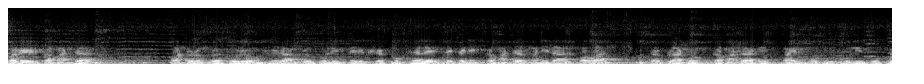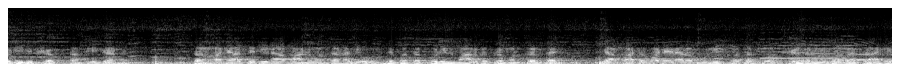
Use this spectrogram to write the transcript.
परेड कमांडर पांडुरंग सूर्यवंशी राखीव पोलीस निरीक्षक मुख्यालय सेकंडिंग कमांडर मणिलाल पवार तर platoon commander Ismail Modi police उपनिरीक्षक सांगली ग्रामीण. सन्मान्य अतिथींना मानवंतांना देऊन हे पथक पुढील मार्गक्रमण करत आहे या पाठोपाठ येणारं पोलीस पथक दोन शहर विभागाचं आहे.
